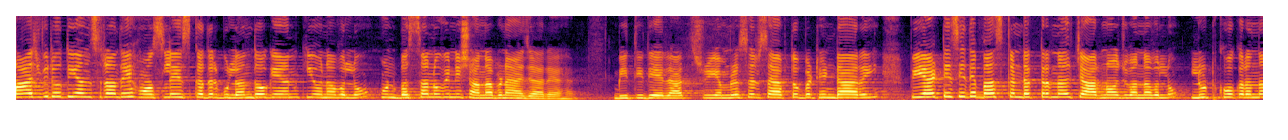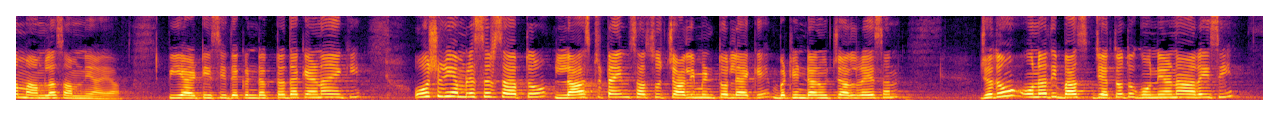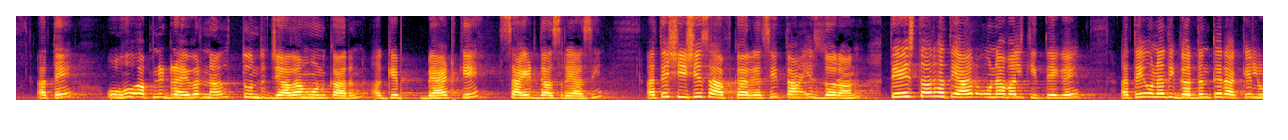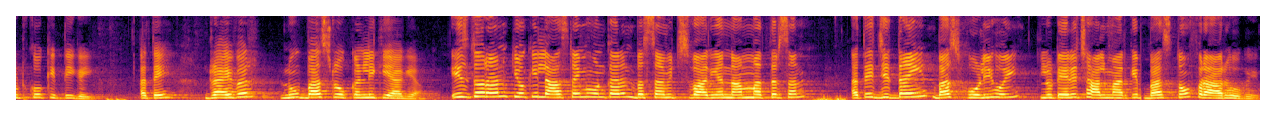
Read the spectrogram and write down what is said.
ਸਮਾਜ ਵਿਰੋਧੀ ਅੰਸਰਾਂ ਦੇ ਹੌਸਲੇ ਇਸ ਕਦਰ ਬੁਲੰਦ ਹੋ ਗਏ ਹਨ ਕਿ ਉਹਨਾਂ ਵੱਲੋਂ ਹੁਣ ਬੱਸਾਂ ਨੂੰ ਵੀ ਨਿਸ਼ਾਨਾ ਬਣਾਇਆ ਜਾ ਰਿਹਾ ਹੈ। ਬੀਤੀ ਦੇਰ ਰਾਤ ਸ੍ਰੀ ਅੰਮ੍ਰਿਤਸਰ ਸਾਹਿਬ ਤੋਂ ਬਠਿੰਡਾ ਆ ਰਹੀ ਪੀਆਰਟੀਸੀ ਦੇ ਬੱਸ ਕੰਡਕਟਰ ਨਾਲ ਚਾਰ ਨੌਜਵਾਨਾਂ ਵੱਲੋਂ ਲੁੱਟ-ਖੋਹ ਕਰਨ ਦਾ ਮਾਮਲਾ ਸਾਹਮਣੇ ਆਇਆ। ਪੀਆਰਟੀਸੀ ਦੇ ਕੰਡਕਟਰ ਦਾ ਕਹਿਣਾ ਹੈ ਕਿ ਉਹ ਸ੍ਰੀ ਅੰਮ੍ਰਿਤਸਰ ਸਾਹਿਬ ਤੋਂ ਲਾਸਟ ਟਾਈਮ 740 ਮਿੰਟ ਤੋਂ ਲੈ ਕੇ ਬਠਿੰਡਾ ਨੂੰ ਚੱਲ ਰਹੇ ਸਨ। ਜਦੋਂ ਉਹਨਾਂ ਦੀ ਬੱਸ ਜੈਤੋ ਤੋਂ ਗੋਨਿਆਣਾ ਆ ਰਹੀ ਸੀ ਅਤੇ ਉਹ ਆਪਣੇ ਡਰਾਈਵਰ ਨਾਲ ਧੁੰਦ ਜ਼ਿਆਦਾ ਹੋਣ ਕਾਰਨ ਅੱਗੇ ਬੈਠ ਕੇ ਸਾਈਡ ਦੱਸ ਰਿਹਾ ਸੀ ਅਤੇ ਸ਼ੀਸ਼ੇ ਸਾਫ਼ ਕਰ ਰਿਹਾ ਸੀ ਤਾਂ ਇਸ ਦੌਰਾਨ ਤੇਜ਼ਧਾਰ ਹਥਿਆਰ ਉਹਨਾਂ ਵੱਲ ਕੀਤੇ ਗਏ ਅਤੇ ਉਹਨਾਂ ਦੀ ਗਰਦਨ ਤੇ ਰੱਖ ਕੇ ਲੁੱਟਖੋ ਕੀਤੀ ਗਈ ਅਤੇ ਡਰਾਈਵਰ ਨੂੰ ਬੱਸ ਰੋਕਣ ਲਈ ਕਿਹਾ ਗਿਆ। ਇਸ ਦੌਰਾਨ ਕਿਉਂਕਿ ਲਾਸਟ ਟਾਈਮ ਹੋਣ ਕਾਰਨ ਬੱਸਾਂ ਵਿੱਚ ਸਵਾਰੀਆਂ ਨਾਮ ਮਾਤਰ ਸਨ ਅਤੇ ਜਿੱਦਾਂ ਹੀ ਬੱਸ ਹੌਲੀ ਹੋਈ, ਲੁਟੇਰੇ ਛਾਲ ਮਾਰ ਕੇ ਬੱਸ ਤੋਂ ਫਰਾਰ ਹੋ ਗਏ।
